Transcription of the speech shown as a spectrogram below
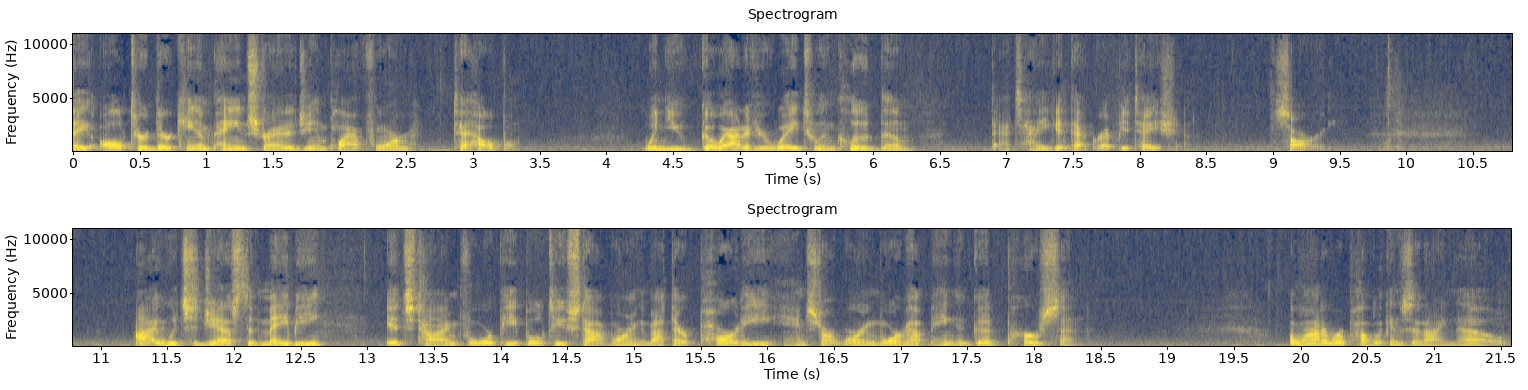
They altered their campaign strategy and platform to help them. When you go out of your way to include them, that's how you get that reputation. Sorry. I would suggest that maybe it's time for people to stop worrying about their party and start worrying more about being a good person. A lot of Republicans that I know,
